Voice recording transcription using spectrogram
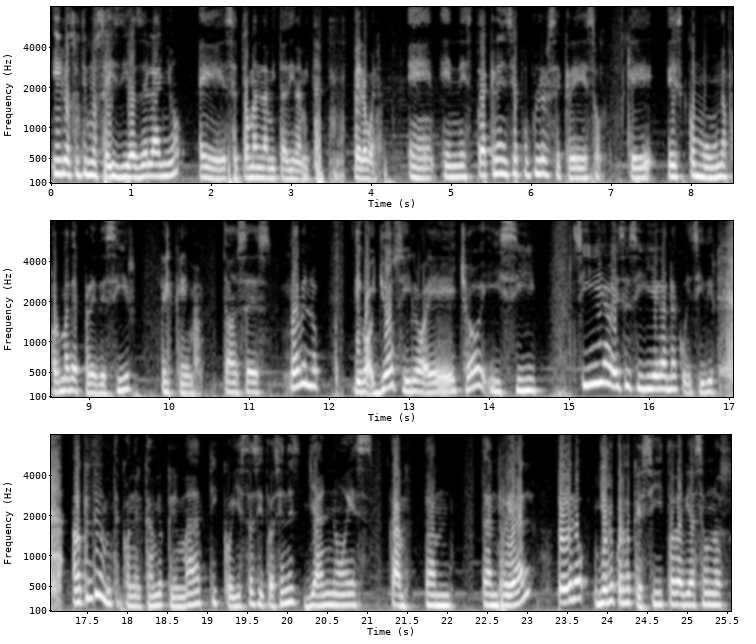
Y los últimos seis días del año eh, se toman la mitad y la mitad. Pero bueno, en esta creencia popular se cree eso, que es como una forma de predecir el clima. Entonces, pruébenlo. Digo, yo sí lo he hecho y sí, sí, a veces sí llegan a coincidir. Aunque últimamente con el cambio climático y estas situaciones ya no es tan, tan, tan real, pero yo recuerdo que sí, todavía hace unos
